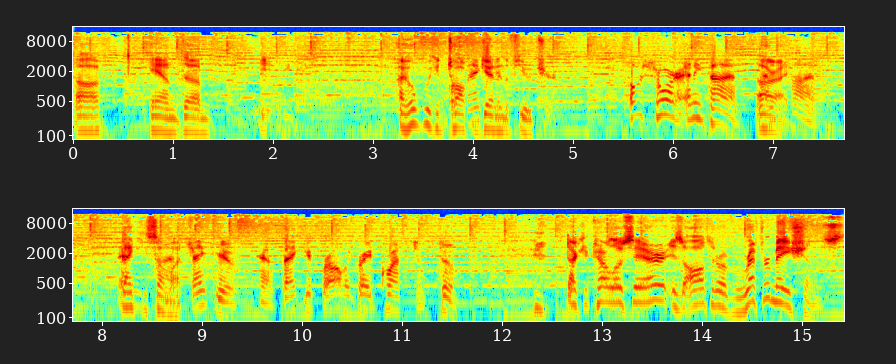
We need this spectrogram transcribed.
Uh, and um, I hope we can talk well, again you. in the future. Oh, sure, anytime. All anytime. right. Thank anytime. you so much. Thank you. Yeah, thank you for all the great questions, too. Dr. Carlos Eire is author of Reformations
